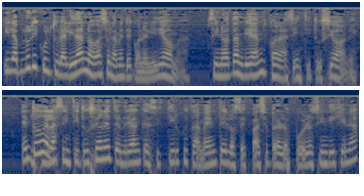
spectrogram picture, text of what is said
Y la pluriculturalidad no va solamente con el idioma, sino también con las instituciones. En todas las instituciones tendrían que existir justamente los espacios para los pueblos indígenas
